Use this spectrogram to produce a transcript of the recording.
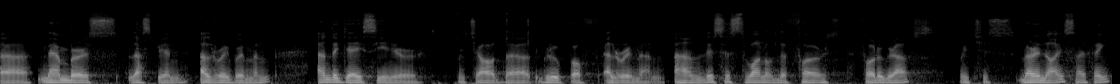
uh, members, lesbian, elderly women, and the Gay Senior, which are the group of elderly men. And this is one of the first photographs, which is very nice, I think.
